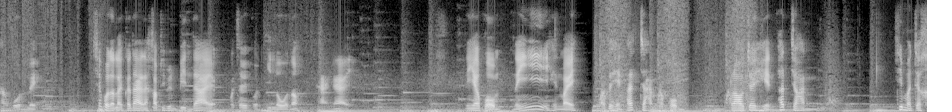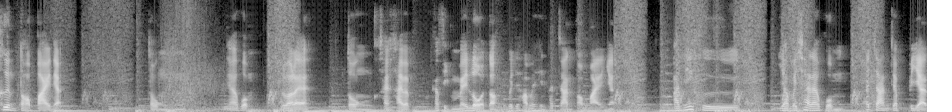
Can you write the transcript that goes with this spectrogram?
ข้างบนเลย ใช้ผลอะไรก็ได้นะครับ ที่เป็นบินได้มันจะเป็นผลกิโลเนาะหาง่าย นี่ครับผม นี่เห็นไหมเราจะเห็นพระจันทร์ครับผม เราจะเห็นพระจันทร์ที่มันจะขึ้นต่อไปเนี่ย ตรงนี่ครับผมเรียกว่าอะไรตรงคล้ายๆแบบกราฟิกมันไม่โหลดเนาะมันก็จะทำให้เห็นพระจันทร์ต่อไปอย่างเงี้ย อันนี้คือยังไม่ใช่แล้วผมพระจันทร์จะเปลี่ยน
